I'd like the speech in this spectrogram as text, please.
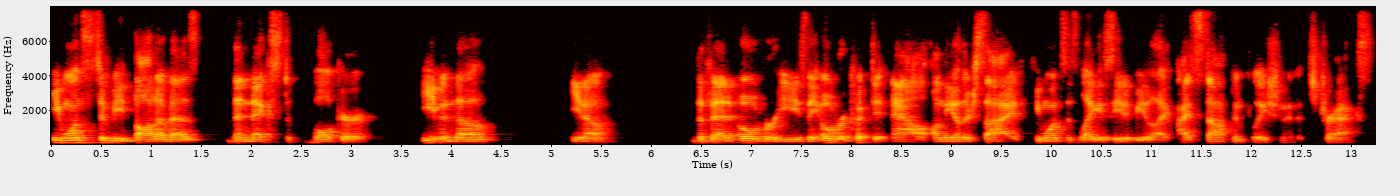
he wants to be thought of as the next Volcker, even though, you know, the Fed over eased, they overcooked it now on the other side. He wants his legacy to be like, I stopped inflation in its tracks.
